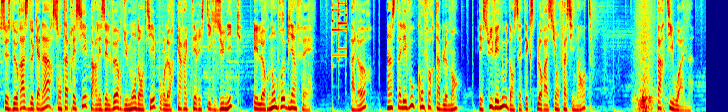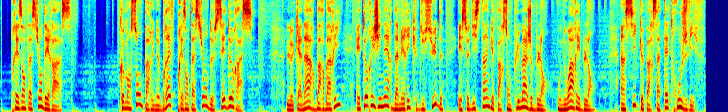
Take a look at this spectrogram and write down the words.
Ces deux races de canards sont appréciées par les éleveurs du monde entier pour leurs caractéristiques uniques et leurs nombreux bienfaits. Alors, installez-vous confortablement et suivez-nous dans cette exploration fascinante. Partie 1. Présentation des races. Commençons par une brève présentation de ces deux races. Le canard Barbarie est originaire d'Amérique du Sud et se distingue par son plumage blanc ou noir et blanc, ainsi que par sa tête rouge vif.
